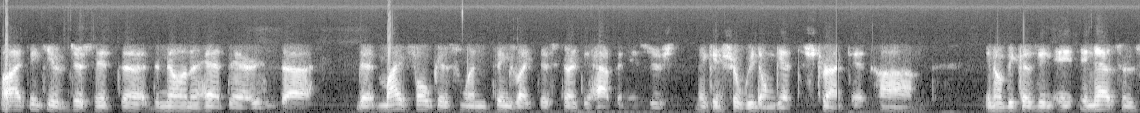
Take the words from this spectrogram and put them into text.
Well, I think you've just hit the, the nail on the head there. Is, uh, that my focus when things like this start to happen is just making sure we don't get distracted. Um, you know, because in in essence,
